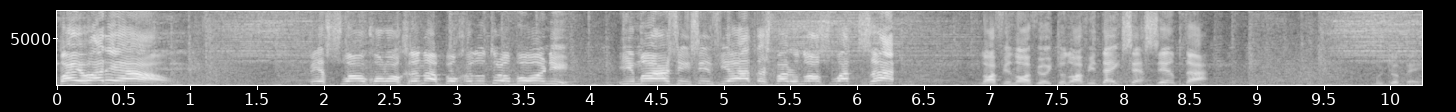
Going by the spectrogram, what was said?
Bairro Areal. Pessoal colocando a boca no trombone. Imagens enviadas para o nosso WhatsApp. 9989-1060. Muito bem.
